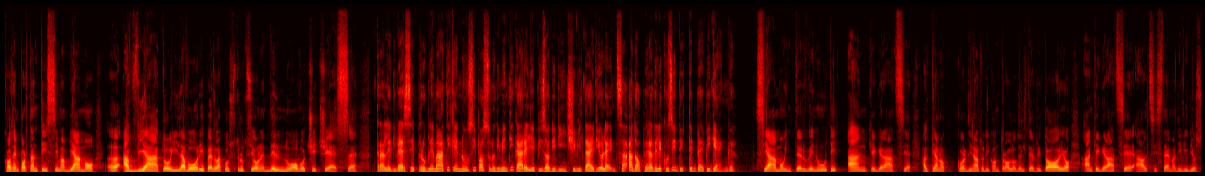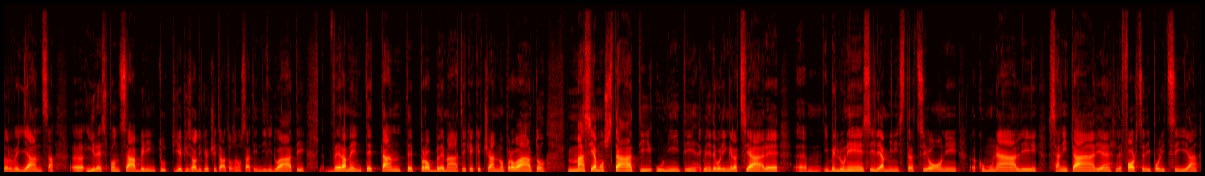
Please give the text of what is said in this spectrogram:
cosa importantissima, abbiamo eh, avviato i lavori per la costruzione del nuovo CCS. Tra le diverse problematiche non si possono dimenticare gli episodi di inciviltà e violenza ad opera delle cosiddette baby gang. Siamo intervenuti anche grazie al piano coordinato di controllo del territorio, anche grazie al sistema di videosorveglianza. Eh, I responsabili in tutti gli episodi che ho citato sono stati individuati. Veramente tante problematiche che ci hanno provato ma siamo stati uniti e quindi devo ringraziare ehm, i bellunesi, le amministrazioni eh, comunali, sanitarie, le forze di polizia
